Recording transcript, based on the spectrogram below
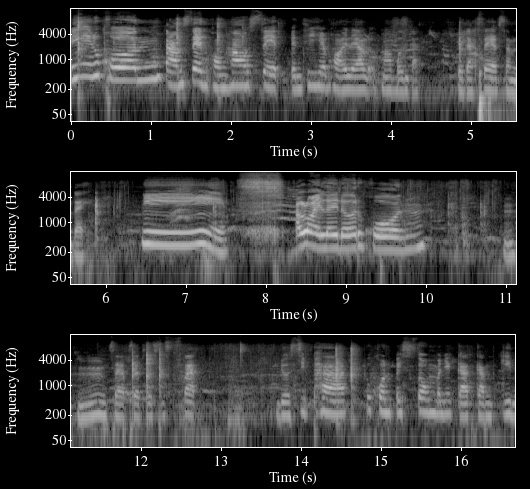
นี่ทุกคนตามเส้นของเฮาเสร็จเป็นที่เรียบร้อยแล้วเหรอมาเบิ่งกันเป็นจากแซ่บซำใดนี่ อร่อยเลยเด้อทุกคนแซ่บแซ่บแซ่บเดี๋ยวสิพาทุกคนไปชมบรรยากาศการกิน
